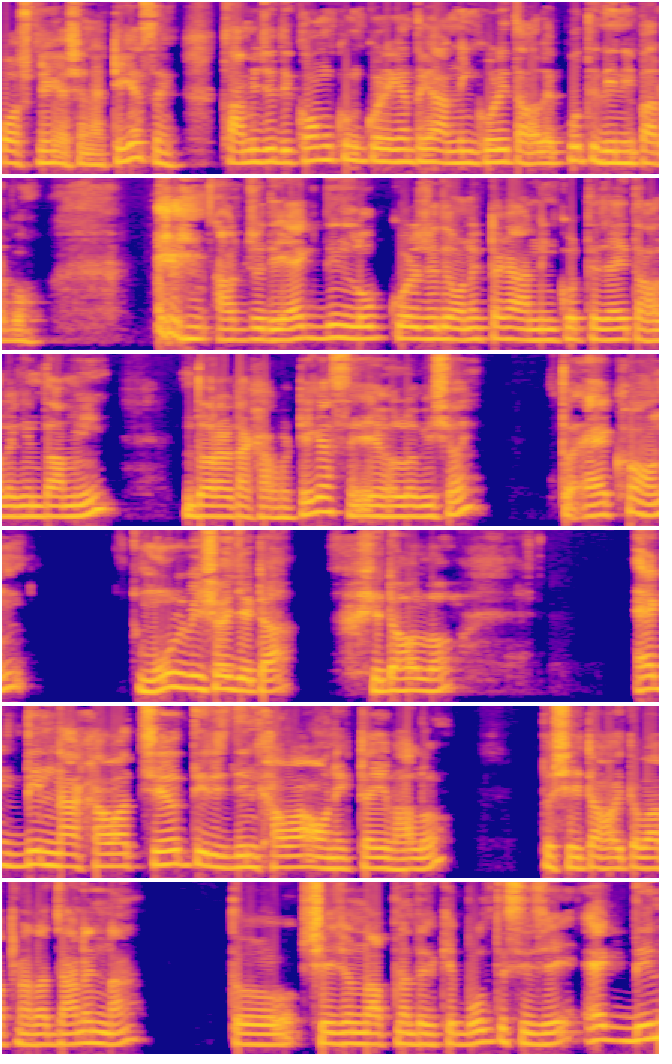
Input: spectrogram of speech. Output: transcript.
প্রশ্নই আসে না, ঠিক আছে? তো আমি যদি কম কম করে এখান থেকে আর্নিং করি, তাহলে প্রতিদিনই পারব। আর যদি একদিন লোভ করে যদি অনেক টাকা আর্নিং করতে যাই, তাহলে কিন্তু আমি দরাটা খাব, ঠিক আছে? এ হলো বিষয়। তো এখন মূল বিষয় যেটা, সেটা হলো একদিন না খাওয়ার চেয়েও তিরিশ দিন খাওয়া অনেকটাই ভালো। তো সেটা হয়তো বা আপনারা জানেন না। তো সেই জন্য আপনাদেরকে বলতেছি যে একদিন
